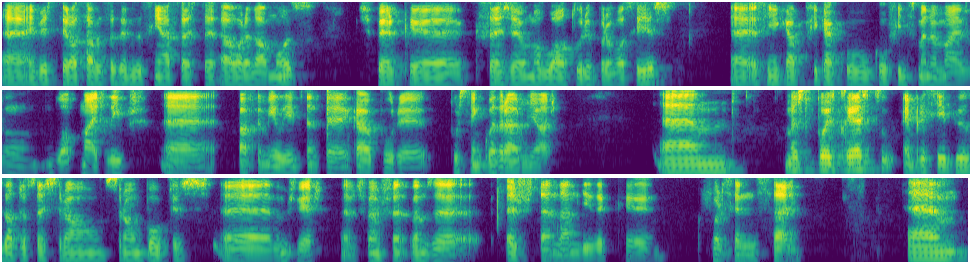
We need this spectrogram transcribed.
Uh, em vez de ser ao sábado, fazemos assim à sexta, a hora do almoço. Espero que, que seja uma boa altura para vocês. Uh, assim acabo de ficar com, com, o fim de semana mais um, bloco mais livre uh, para a família portanto, acaba por, por se enquadrar melhor. Um, mas depois de resto, em princípio, as alterações serão, serão poucas. Uh, vamos ver, vamos, vamos, vamos a, ajustando à medida que, que for sendo necessário. Um,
